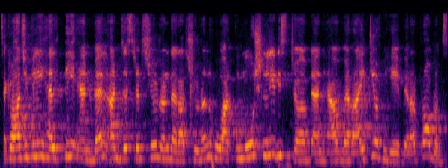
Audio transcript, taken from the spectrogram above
Psychologically healthy and well-adjusted children, there are children who are emotionally disturbed and have variety of behavioral problems.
